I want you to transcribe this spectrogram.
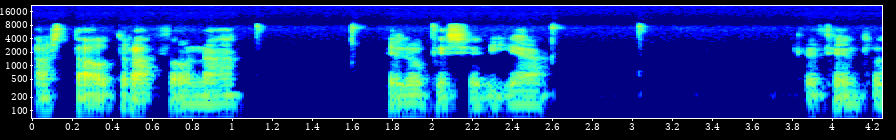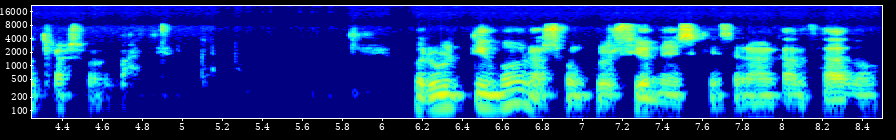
hasta otra zona de lo que sería el centro de transformación. Por último, las conclusiones que se han alcanzado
